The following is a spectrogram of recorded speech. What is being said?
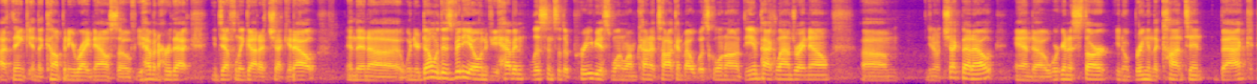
I think in the company right now. So if you haven't heard that, you definitely got to check it out. And then uh, when you're done with this video, and if you haven't listened to the previous one where I'm kind of talking about what's going on at the Impact Lounge right now, um, you know, check that out. And uh, we're to start, you know, bringing the content back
